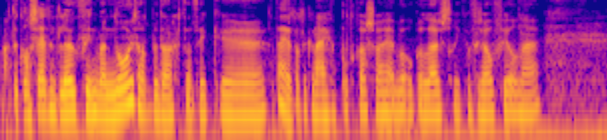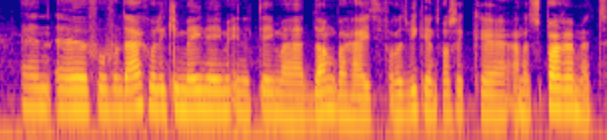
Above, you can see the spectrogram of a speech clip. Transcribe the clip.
Wat ik ontzettend leuk vind, maar nooit had bedacht dat ik, nou ja, dat ik een eigen podcast zou hebben. Ook al luister ik er zelf veel naar. En voor vandaag wil ik je meenemen in het thema dankbaarheid. Van het weekend was ik aan het sparren met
